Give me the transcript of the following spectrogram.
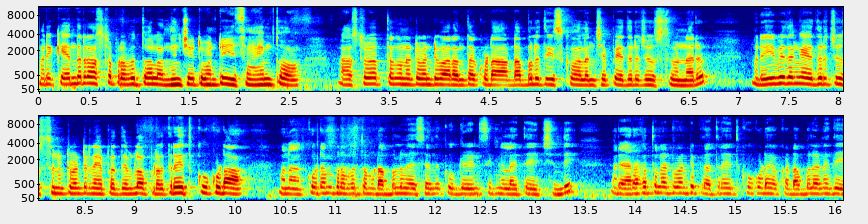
మరి కేంద్ర రాష్ట్ర ప్రభుత్వాలు అందించేటువంటి ఈ సాయంతో రాష్ట్ర వ్యాప్తంగా ఉన్నటువంటి వారంతా కూడా డబ్బులు తీసుకోవాలని చెప్పి ఎదురు చూస్తూ ఉన్నారు. మరి ఈ విధంగా ఎదురు చూస్తున్నటువంటి నేపథ్యంలో ప్రతి రైతుకు కూడా మన కూటమి ప్రభుత్వం డబ్బులు వేసేందుకు గ్రీన్ సిగ్నల్ అయితే ఇచ్చింది. మరి అర్హత ఉన్నటువంటి ప్రతి రైతుకు కూడా యొక్క డబ్బులు అనేది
